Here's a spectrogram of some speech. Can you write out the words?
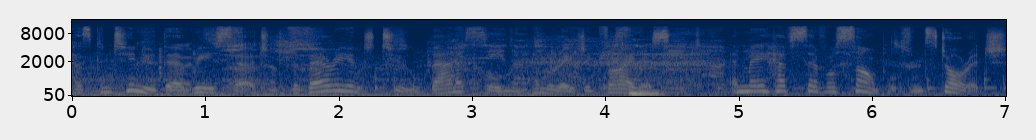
has continued their research into the variant 2 Bannock-Coleman hemorrhagic virus and may have several samples in storage.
